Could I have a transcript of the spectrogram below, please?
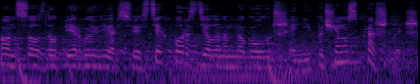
Он создал первую версию. С тех пор сделано много улучшений. Почему спрашиваешь?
